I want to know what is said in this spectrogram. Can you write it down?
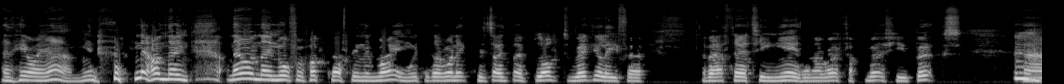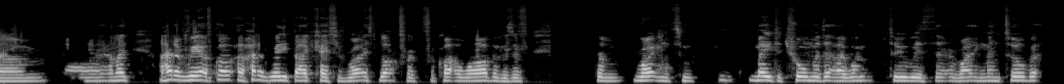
and here I am. You know, now I'm known now I'm known more for podcasting than writing, which is ironic because I, I blogged regularly for about 13 years and I wrote a, wrote a few books. Mm. Um, uh, and I, I had a re- I've got I've had a really bad case of writer's block for, for quite a while because of some writing some major trauma that I went through with a writing mentor, but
